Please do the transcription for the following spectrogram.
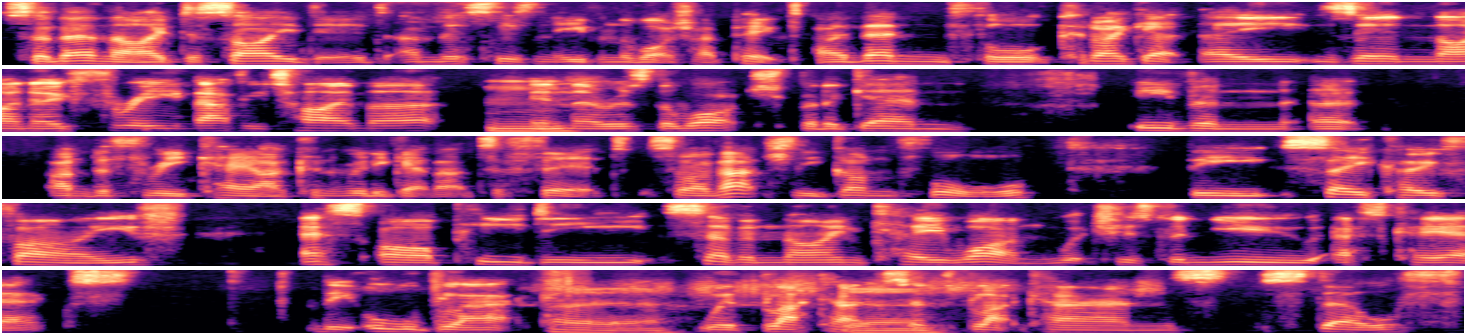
so then i decided and this isn't even the watch i picked i then thought could i get a Sinn 903 Navitimer Mm. in there as the watch but again even at under 3k i couldn't really get that to fit so i've actually gone for the seiko 5 srpd 79k1 which is the new skx the all black Oh yeah. with black Yeah. accents black hands stealth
